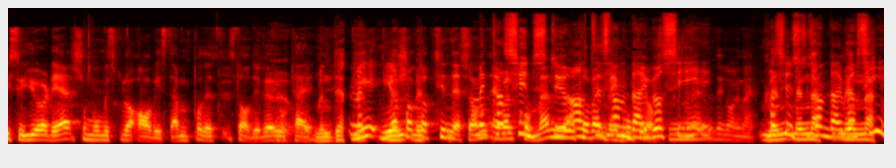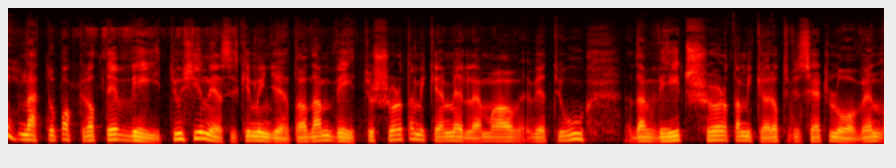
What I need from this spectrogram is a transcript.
hvis vi gjør det, som om vi skulle avvist dem på det stadiet vi har gjort her. Men det, vi, vi, har sagt at kineserne er velkommen til å være med i konkurransen den gangen her. Hva syns du Sandberg bør si? Nettopp akkurat det vet jo kinesiske myndigheter. De vet jo sjøl at de ikke er medlem av WTO. De vet sjøl at de ikke har ratifisert loven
